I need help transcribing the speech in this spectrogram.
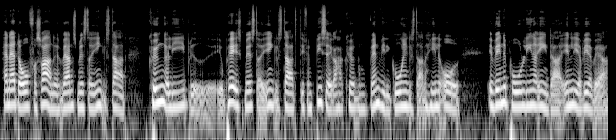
han er dog forsvarende verdensmester i enkeltstart. Kønge er lige blevet øh, europæisk mester i enkeltstart. Stefan Bisækker har kørt nogle vanvittigt gode enkeltstarter hele året. Evenepoel ligner en, der endelig er ved at være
